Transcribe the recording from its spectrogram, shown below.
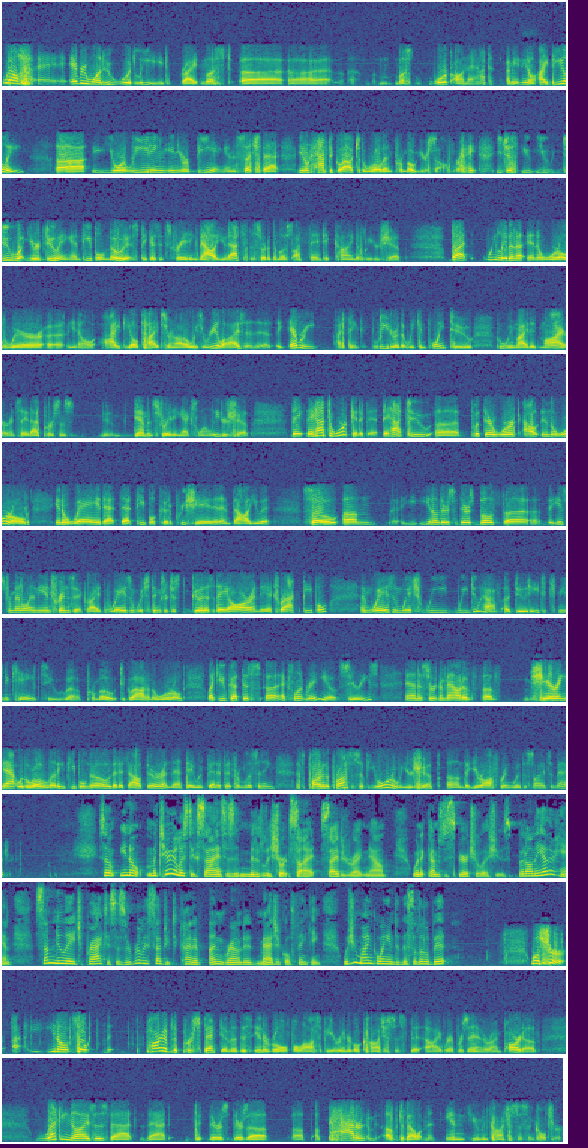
Well, everyone who would lead, right, must uh, uh, must work on that. I mean, you know, ideally, uh, you're leading in your being, and such that you don't have to go out to the world and promote yourself, right? You just you you do what you're doing, and people notice because it's creating value. That's the sort of the most authentic kind of leadership. But we live in a in a world where uh, you know ideal types are not always realized. Uh, Every I think leader that we can point to who we might admire and say that person's demonstrating excellent leadership, they they had to work it a bit. They had to uh, put their work out in the world in a way that that people could appreciate it and value it. So um, you know, there's there's both uh, the instrumental and the intrinsic, right? Ways in which things are just good as they are and they attract people, and ways in which we we do have a duty to communicate, to uh, promote, to go out in the world. Like you've got this uh, excellent radio series and a certain amount of, of sharing that with the world, and letting people know that it's out there and that they would benefit from listening. That's part of the process of your leadership um, that you're offering with the science of magic. So, you know, materialistic science is admittedly short sighted right now when it comes to spiritual issues. But on the other hand, some New Age practices are really subject to kind of ungrounded magical thinking. Would you mind going into this a little bit? Well, sure. Uh, you know, so the, part of the perspective of this integral philosophy or integral consciousness that I represent or I'm part of recognizes that that th- there's there's a, a a pattern of development in human consciousness and culture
